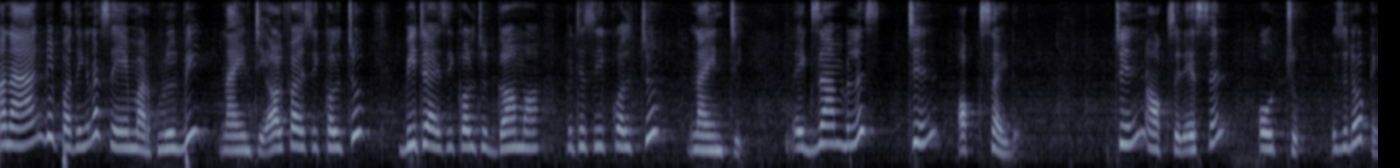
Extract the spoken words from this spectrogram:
ஆனால் ஆங்கிள் பார்த்தீங்கன்னா சேமாக இருக்கும். Will be ninety alpha is equal to beta is equal to gamma which is equal to ninety example is tin oxide tin oxide SnO2 is it okay?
